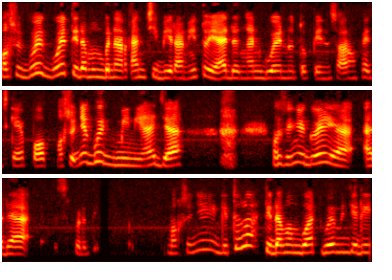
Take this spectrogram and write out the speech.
maksud gue gue tidak membenarkan cibiran itu ya dengan gue nutupin seorang fans K-pop. Maksudnya gue mini aja. Maksudnya gue ya ada seperti maksudnya gitulah tidak membuat gue menjadi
